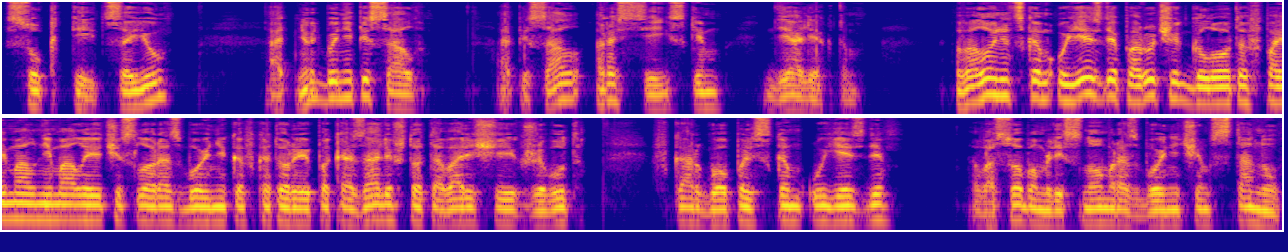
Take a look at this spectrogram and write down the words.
суктицею, отнюдь бы не писал, а писал российским диалектом. В Волонецком уезде поручик Глотов поймал немалое число разбойников, которые показали, что товарищи их живут в Каргопольском уезде, в особом лесном разбойничьем стану.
